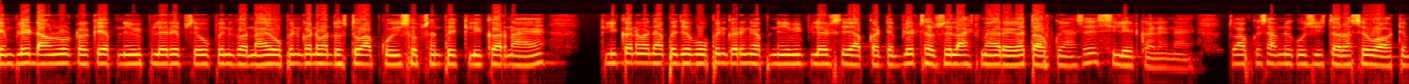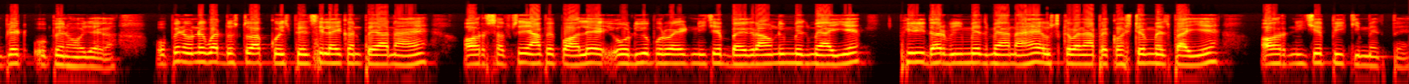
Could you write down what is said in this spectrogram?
टेम्पलेट डाउनलोड करके अपने वी प्लेयर ऐप से ओपन करना है। ओपन करने बाद दोस्तों, आपको इस ऑप्शन पर क्लिक करना है। क्लिक करने बाद यहाँ पे जब ओपन करेंगे अपने वी प्लेयर से, आपका टेम्पलेट सबसे लास्ट में आ रहेगा तो आपको यहाँ से सिलेक्ट कर लेना है। तो आपके सामने कुछ इस तरह से वह टेम्पलेट ओपन हो जाएगा। ओपन होने के बाद दोस्तों आपको इस पेंसिल आइकन पे आना है और सबसे यहाँ पे पहले ऑडियो प्रोवाइड नीचे बैकग्राउंड इमेज में आइए, फिर इधर भी इमेज में आना है, उसके बाद यहाँ पे कस्टम इमेज पे आइए और नीचे पिक इमेज पे।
